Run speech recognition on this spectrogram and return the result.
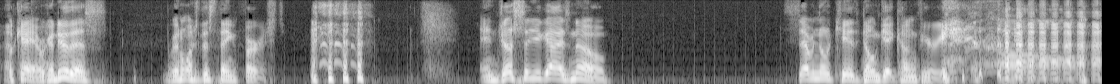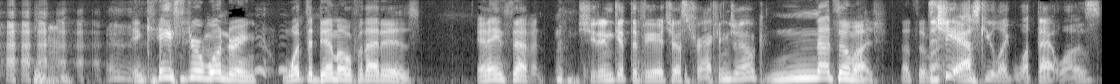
okay, we're gonna do this. We're gonna watch this thing first. and just so you guys know, seven-year-old kids don't get Kung Fury. in case you're wondering what the demo for that is, it ain't seven. She didn't get the VHS tracking joke. Not so much. Not so much. Did she ask you like what that was?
